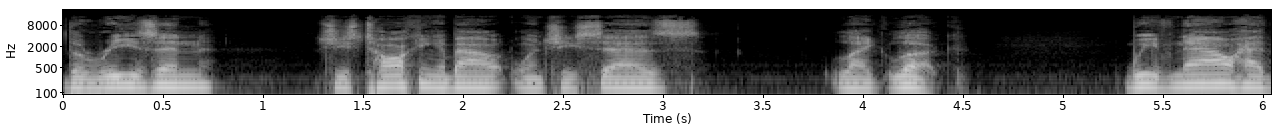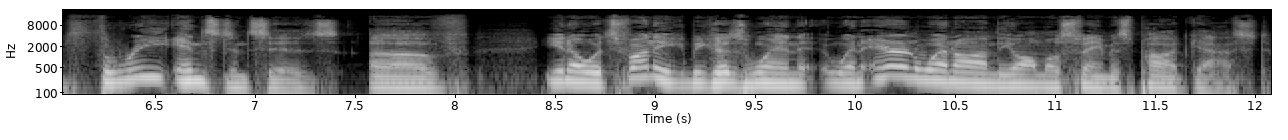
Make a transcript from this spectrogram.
the reason she's talking about when she says, like, look, we've now had three instances of, you know, it's funny because when when Aaron went on the Almost Famous podcast,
